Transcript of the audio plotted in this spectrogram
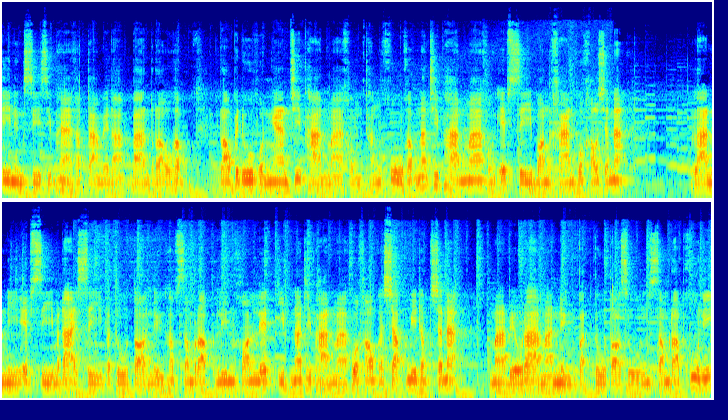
ตีหนึ่งสี่สิบห้าครับตามเวลาบ้านเราครับ เราไปดูผลงานที่ผ่านมาของทั้งคู่ครับนัดที่ผ่านมาของ FC บอลคารพวกเขาชนะลานนี FC มาได้ 4 ประตูต่อ1ครับสำหรับลินคอนเลสอิบนัดที่ผ่านมาพวกเขากระชับมีดชนะ มาเบลรามา 1 ประตูต่อ0สำหรับคู่นี้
